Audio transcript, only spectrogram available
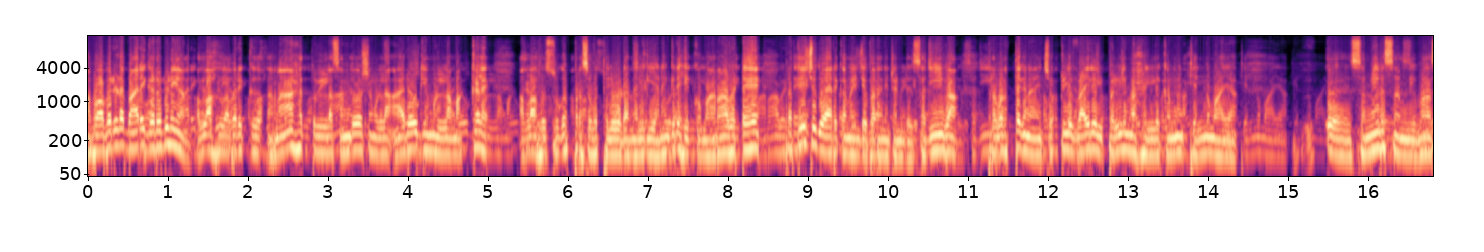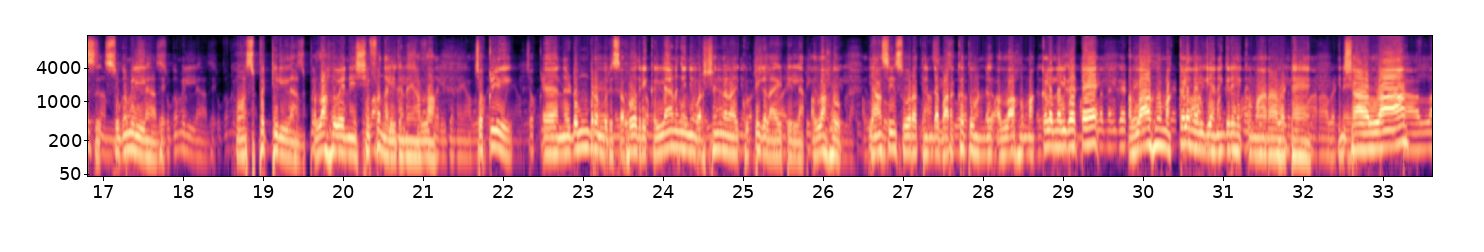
അപ്പൊ അവരുടെ ഭാര്യ ഗർഭിണിയാണ്. അള്ളാഹു അവർക്ക് റാഹത്തുള്ള സന്തോഷമുള്ള ആരോഗ്യമുള്ള മക്കളെ അള്ളാഹു സുഖപ്രസവത്തിലൂടെ നൽകി അനുഗ്രഹിക്കുമാറാവട്ടെ. പ്രത്യേകിച്ച് ദ്വാരക്കാൻ വേണ്ടി പറഞ്ഞിട്ടുണ്ട്. സജീവ പ്രവർത്തകനായ ചൊക്ലി വയലിൽ പള്ളി മഹലിലെ കമ്മിറ്റി അംഗമായ സമീർ സം നിവാസ് സുഖമില്ലാതെ ഹോസ്പിറ്റലിലാണ്. അള്ളാഹുവിനെ ശിഫ നൽകണേ അള്ളാ ചൊക്ലി നെടുമ്പ്രം ഒരു സഹോദരി കല്യാണം കഴിഞ്ഞ് വർഷങ്ങളായി കുട്ടികളായിട്ടില്ല. അള്ളാഹു യാസീൻ സൂറത്തിന്റെ ബർക്കത്ത് കൊണ്ട് അള്ളാഹു മക്കളെ നൽകട്ടെ. അള്ളാഹു മക്കളെ നൽകി അനുഗ്രഹിക്കുമാറാവട്ടെ.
